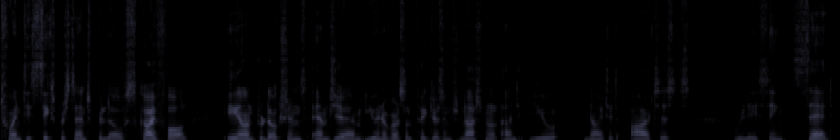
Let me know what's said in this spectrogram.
26% below Skyfall. Eon Productions, MGM, Universal Pictures International, and United Artists releasing said.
